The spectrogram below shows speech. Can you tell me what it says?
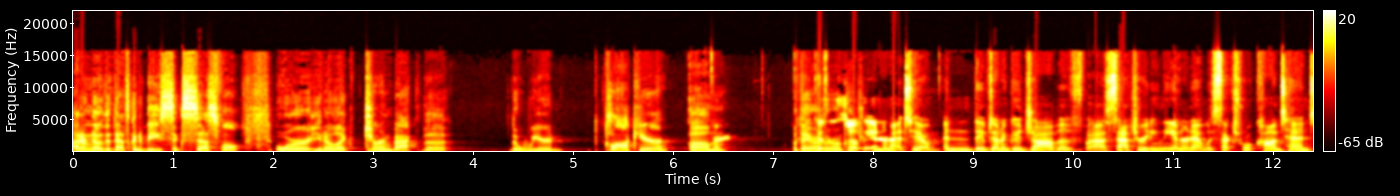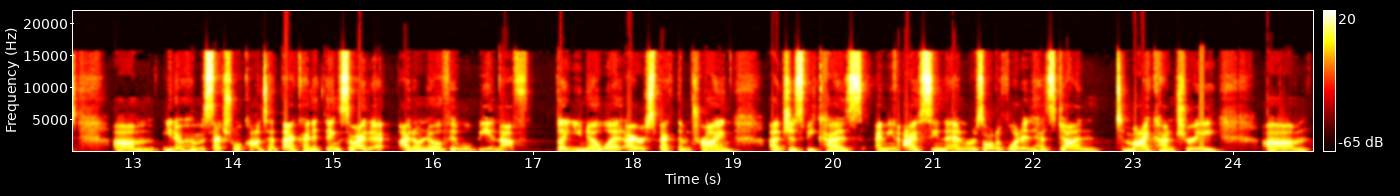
I don't know that that's going to be successful or, you know, like turn back the the weird clock here. Um but they are their own still country. the internet too. And they've done a good job of uh, saturating the internet with sexual content um, you know homosexual content that kind of thing. So I, I don't know if it will be enough but you know what i respect them trying uh, just because i mean i've seen the end result of what it has done to my country um,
